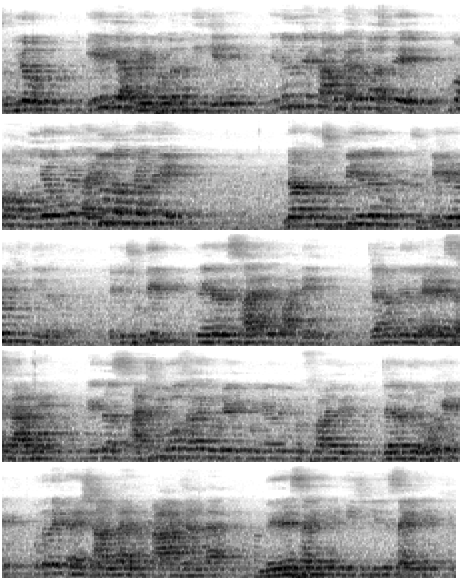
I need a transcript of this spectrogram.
ਹੈ ਇਹ ਕਿ ਆਪਣੇ ਪੁੱਤ ਭਤੀਜੇ ਨੇ ਇਹਨਾਂ ਨੂੰ ਜੇ ਕੰਮ ਕਰਨ ਵਾਸਤੇ ਮਾਹੌਲ ਦੇ ਉਹਨੇ ਤਾਈਓ ਕੰਮ ਕਰਦੇ ਨਾ ਕੋਈ ਛੁੱਟੀ ਇਹਨਾਂ ਨੂੰ, ਛੁੱਟੀ ਇਹਨਾਂ ਨੂੰ ਦਿੱਤੀ ਨਾ। ਇੱਕ ਛੁੱਟੀ ਤੇ ਇਹਨਾਂ ਦੇ ਸਾਰੇ ਦੇ ਪਾਡੇ ਜਨਮ ਦਿਨ ਲੈ ਲਏ ਸਰਕਾਰ ਨੇ। ਇਹਨਾਂ ਅੱਜ ਵੀ ਬਹੁਤ ਸਾਰੇ ਮੁੰਡੇ, ਕੁੜੀਆਂ ਦੇ ਪੁਲਿਸ ਦੇ ਜਨਮ ਦਿਨ ਹੋਣਗੇ। ਉਹਨਾਂ ਦੇ ਘਰੇ ਸ਼ਾਨਦਾਰ ਇੱਕ ਜਾਂਦਾ। ਮੇਰੇ ਸਾਈਨ ਤੇ, ਡੀਜੀਪੀ ਦੇ ਸਾਈਨ ਤੇ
